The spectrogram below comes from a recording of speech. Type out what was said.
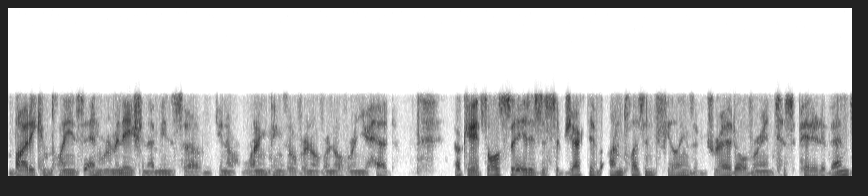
body complaints, and rumination. That means, uh, you know, running things over and over and over in your head. Okay, it's also it is a subjective, unpleasant feelings of dread over anticipated events,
